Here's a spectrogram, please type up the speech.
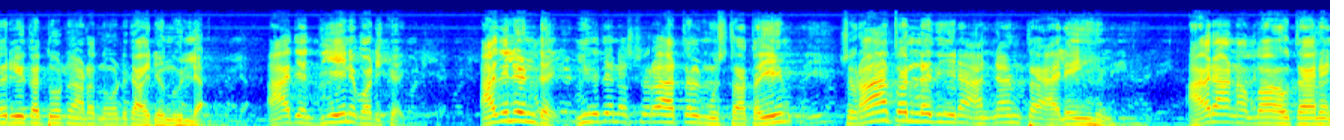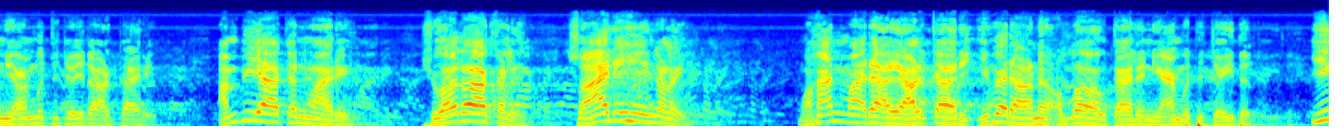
തൊരീക്കത്തോട്ട് നടന്നുകൊണ്ട് കാര്യമൊന്നുമില്ല. ആദ്യം ദീന് പഠിക്ക. അതിലുണ്ട് ഈദിന സുറാത്തുൽ മുസ്തഖയും സുറാത്തുല്ലദീന അന്നാമത്ത അലൈഹിം. ആരാണ് അള്ളാഹു താല ഞാമത്ത് ചെയ്ത ആൾക്കാർ അമ്പിയാക്കന്മാര് ശുഹതാക്കൾ സ്വാലിഹ്യങ്ങൾ മഹാന്മാരായ ആൾക്കാർ ഇവരാണ് അള്ളാഹു താല നിയമത്ത് ചെയ്തത്. ഈ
